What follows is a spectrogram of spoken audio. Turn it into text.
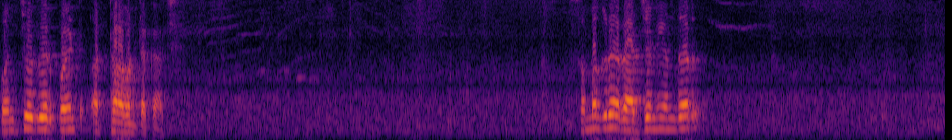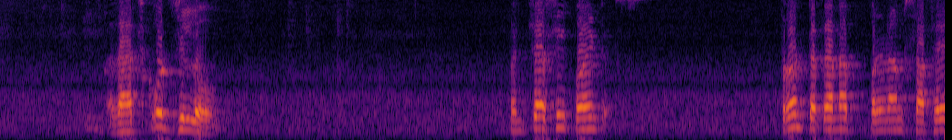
પંચોતેર પોઈન્ટ અઠ્ઠાવન ટકા છે. સમગ્ર રાજ્યની અંદર રાજકોટ જિલ્લો પંચ્યાસી પોઈન્ટ ત્રણ ટકાના પરિણામ સાથે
